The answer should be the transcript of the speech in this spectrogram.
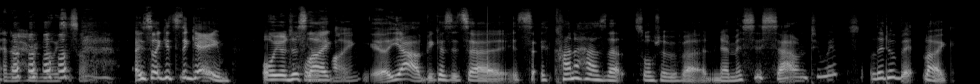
and I heard noises of it. It's like it's the game, or you're just Horrifying. like, uh, yeah, because it's a, it's it kind of has that sort of uh, nemesis sound to it, a little bit. Like,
